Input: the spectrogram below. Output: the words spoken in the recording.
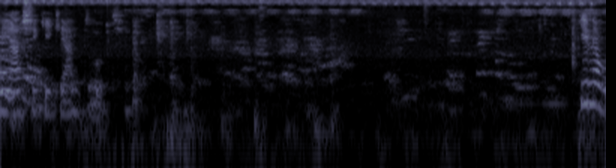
নিয়ে আসি কি কি আনতে বলছি। কি নেব?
